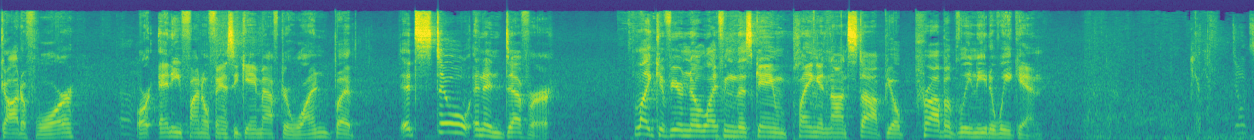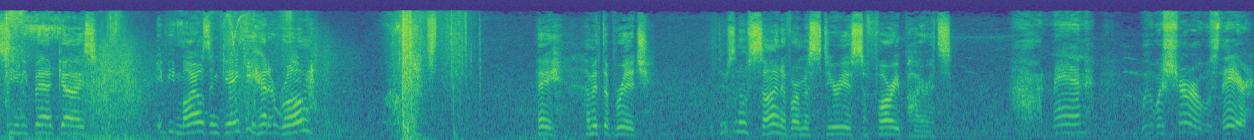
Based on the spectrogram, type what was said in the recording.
God of War, or any Final Fantasy game after 1, but it's still an endeavor. Like, if you're no-lifing this game playing it non-stop, you'll probably need a weekend. Don't see any bad guys. Maybe Miles and Ganke had it wrong? Hey, I'm at the bridge. But there's no sign of our mysterious safari pirates. Oh, man. We were sure it was there.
